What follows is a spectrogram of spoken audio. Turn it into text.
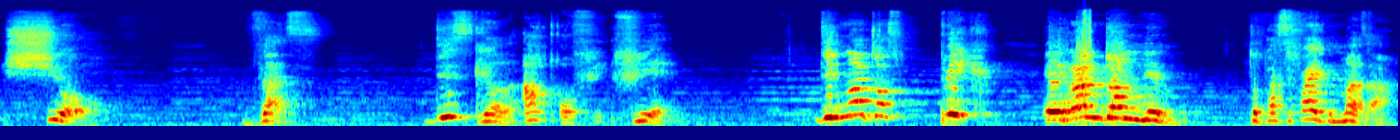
sure that this girl, out of fear, did not just pick a random name to pacify the mother?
